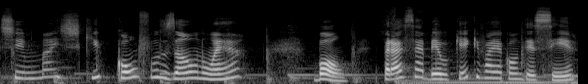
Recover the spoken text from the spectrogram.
Gente, mas que confusão, não é? Bom, para saber o que, que vai acontecer,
